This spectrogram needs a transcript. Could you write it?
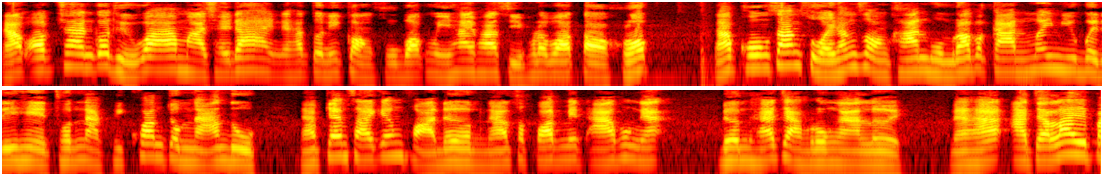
นะครับออปชันก็ถือว่ามาใช้ได้นะครับ ตัวนี้กล่องฟูลบ็อกมีให้ภาษีพรบต่อครบนะครับโครงสร้างสวยทั้งสองคัน ผมรับประกันไม่มีอุบัติเหตุชนหนักพลิกคว่ำจมน้ำดูนะครับแก้มซ้ายแก้มขวาเดิมนะครับสปอตเมดอาร์พวกเนี้ย เดิมแท้จากโรงงานเลยนะฮะอาจจะไล่ไป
